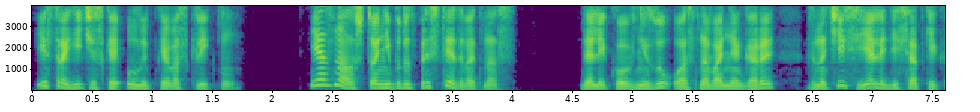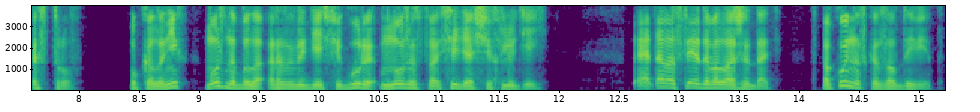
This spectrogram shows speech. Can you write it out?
и с трагической улыбкой воскликнул. «Я знал, что они будут преследовать нас». Далеко внизу, у основания горы, в ночи сияли десятки костров. Около них можно было разглядеть фигуры множества сидящих людей. «Этого следовало ожидать», — спокойно сказал Дэвид.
